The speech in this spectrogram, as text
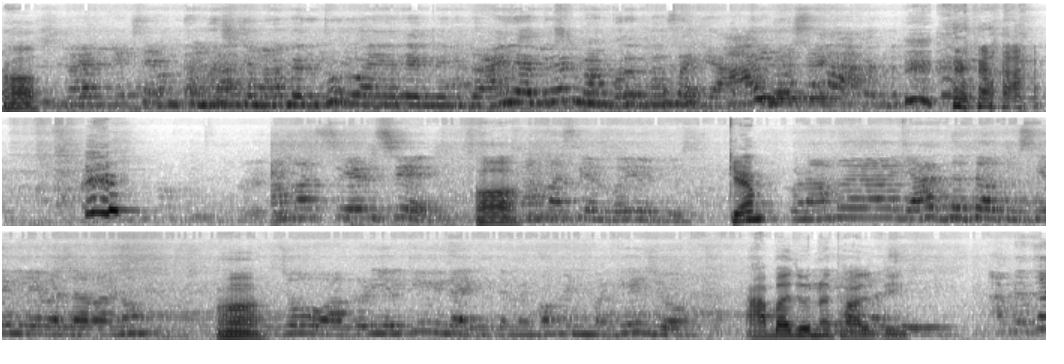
હા. હા. આમાં સેલ વયો જશે કેમ? પણ આમાં યાદ નથી આવતું સેલ લેવા જવાનો. હા. જો આ ઘડિયાળ કેવી લાગી તમે કમેન્ટમાં કહેજો. આ બાજુ નથી હાલતી આપણે જો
